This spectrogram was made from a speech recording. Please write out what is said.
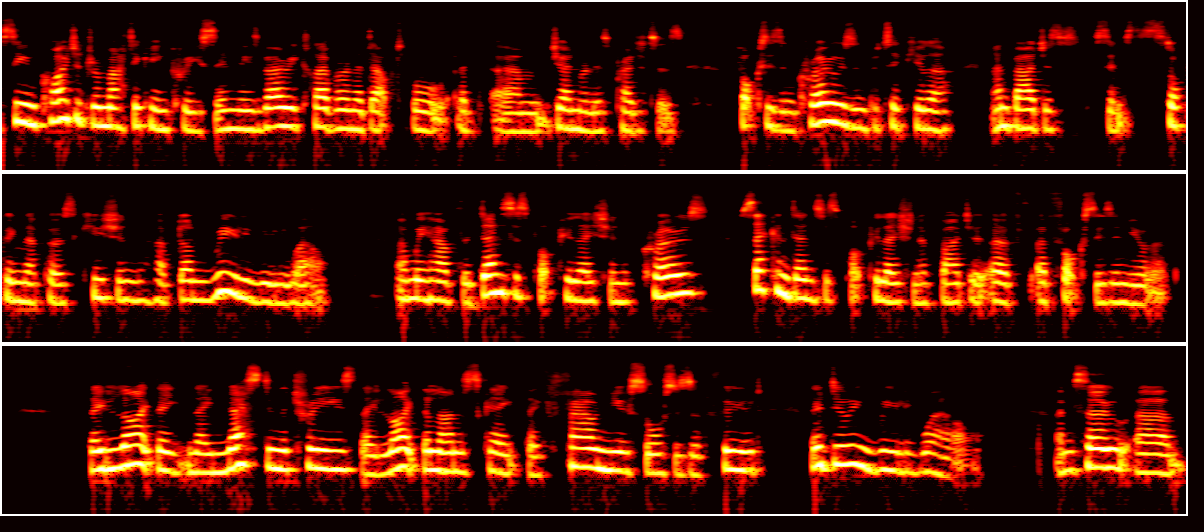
seen quite a dramatic increase in these very clever and adaptable uh, um, generalist predators, foxes and crows in particular, and badgers since stopping their persecution have done really, really well. And we have the densest population of crows, second densest population of, badger, of, of foxes in Europe. They like, they, they nest in the trees, they like the landscape, they've found new sources of food, they're doing really well. And so um,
